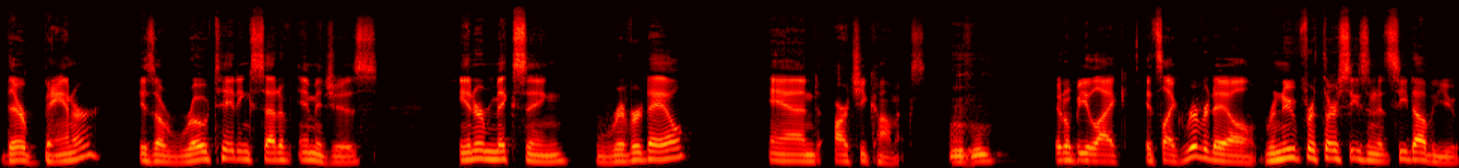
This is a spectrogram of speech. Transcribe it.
their banner is a rotating set of images intermixing Riverdale and Archie Comics. hmm It'll be like it's like Riverdale renewed for third season at CW.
